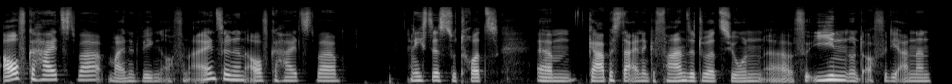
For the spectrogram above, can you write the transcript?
aufgeheizt war, meinetwegen auch von Einzelnen aufgeheizt war. Nichtsdestotrotz ähm, gab es da eine Gefahrensituation äh, für ihn und auch für die anderen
